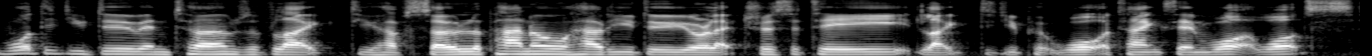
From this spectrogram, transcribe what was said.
what did you do in terms of like? Do you have solar panel? How do you do your electricity? Like, did you put water tanks in? What what's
